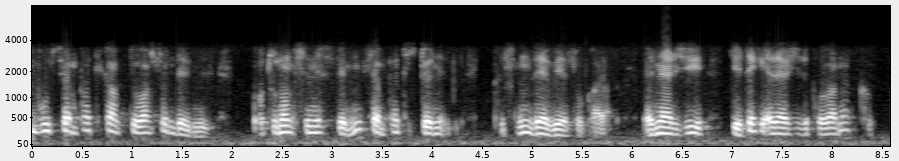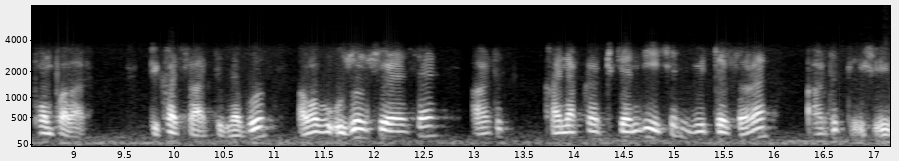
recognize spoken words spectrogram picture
bu sempatik aktivasyon dediğimiz otonom sinir sisteminin sempatik dönem kısmını devreye sokar. Enerji, yedek enerji depolarına k- pompalar. Birkaç saatliğine bu. Ama bu uzun sürerse artık kaynaklar tükendiği için bir müddet sonra artık şey,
